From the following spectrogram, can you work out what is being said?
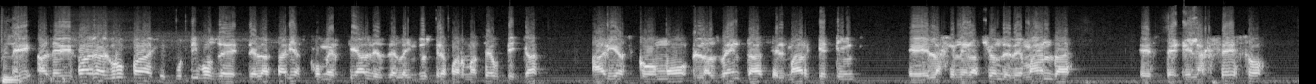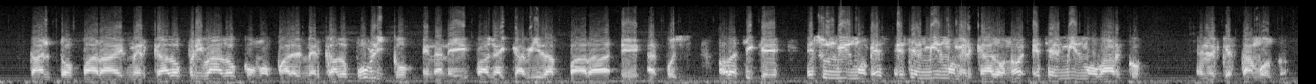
Sí, Anevifag agrupa ejecutivos de, de las áreas comerciales de la industria farmacéutica, áreas como las ventas, el marketing, eh, la generación de demanda, este, el acceso, tanto para el mercado privado como para el mercado público. En Anevifag hay cabida para, eh, pues, ahora sí que es un mismo, es, es el mismo mercado, ¿no? Es el mismo barco en el que estamos, ¿no?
